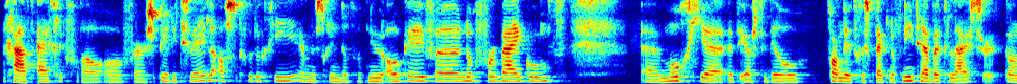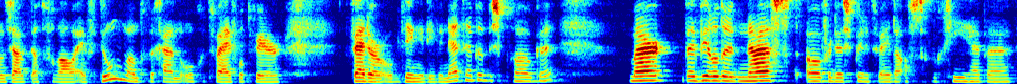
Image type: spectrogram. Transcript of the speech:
gaat eigenlijk vooral over spirituele astrologie en misschien dat dat nu ook even nog voorbij komt. Uh, mocht je het eerste deel van dit gesprek nog niet hebben geluisterd, dan zou ik dat vooral even doen. Want we gaan ongetwijfeld weer verder op dingen die we net hebben besproken. Maar wij wilden naast over de spirituele astrologie hebben,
